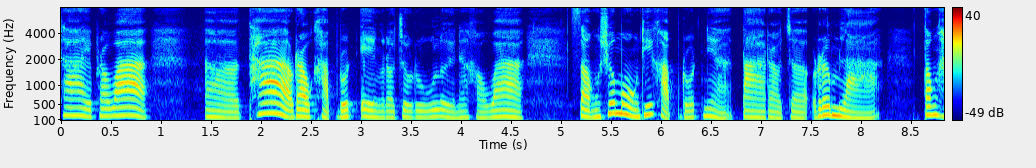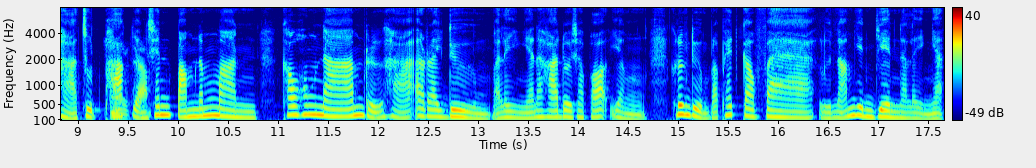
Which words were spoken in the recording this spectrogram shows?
ใช่เพราะว่าถ้าเราขับรถเองเราจะรู้เลยนะคะว่าสองชั่วโมงที่ขับรถเนี่ย ตาเราจะเริ่มล้า ต้องหาจุดพักใช่ครับอย่างเช่นปั๊มน้ำมัน เข้าห้องน้ำหรือหาอะไรดื่มอะไรอย่างเงี้ยนะคะ โดยเฉพาะอย่างเครื่องดื่มประเภทกาแฟ หรือน้ำเย็นๆอะไรอย่างเงี้ย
